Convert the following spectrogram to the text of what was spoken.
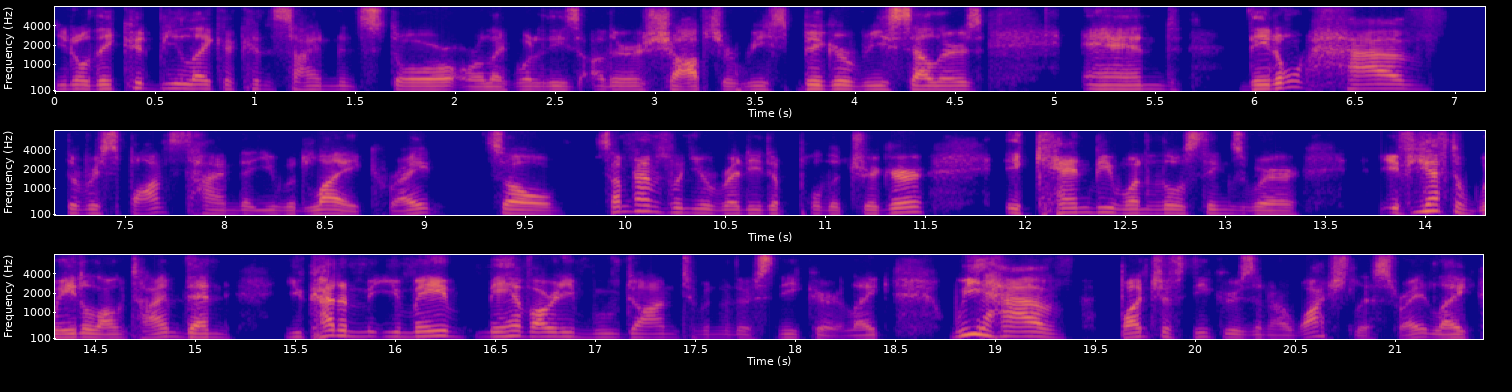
you know they could be like a consignment store or like one of these other shops or re- bigger resellers and they don't have the response time that you would like, right? So sometimes when you're ready to pull the trigger, it can be one of those things where if you have to wait a long time, then you kind of you may may have already moved on to another sneaker. Like we have bunch of sneakers in our watch list, right? Like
